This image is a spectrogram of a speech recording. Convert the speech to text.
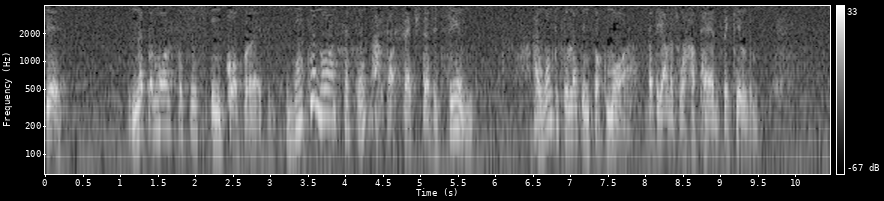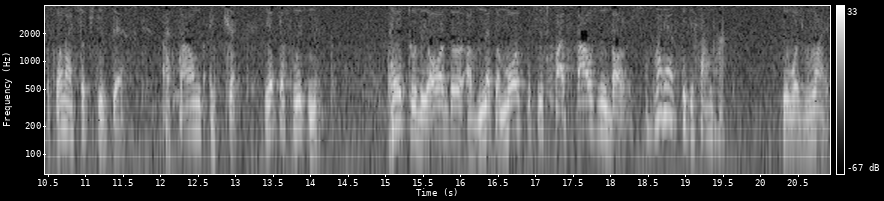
Yes. Metamorphosis Incorporated. metamorphosis. Ah, Far-fetched as it seemed. I wanted to let him talk more, but the others were hot heads. They killed him. But when I searched his desk, I found a check. He had just written it. Paid to the order of Metamorphosis $5,000. And what else did you find out? He was right.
